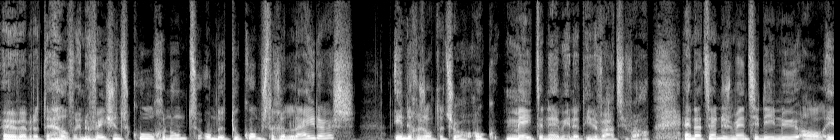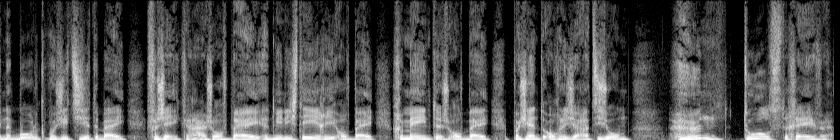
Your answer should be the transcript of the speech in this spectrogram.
we hebben dat de Health Innovation School genoemd, om de toekomstige leiders in de gezondheidszorg ook mee te nemen in het innovatieverhaal. En dat zijn dus mensen die nu al in een behoorlijke positie zitten bij verzekeraars of bij het ministerie of bij gemeentes of bij patiëntenorganisaties om hun tools te geven.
